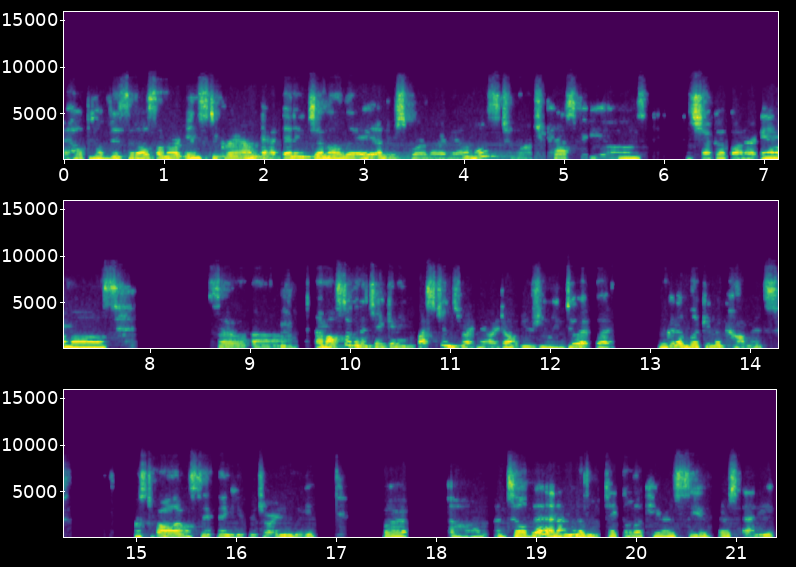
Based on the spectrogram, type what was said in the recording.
I hope you'll visit us on our Instagram at NHMLA underscore live animals to watch past videos, to check up on our animals, so um, I'm also going to take any questions right now. I don't usually do it, but I'm going to look in the comments. First of all, I will say thank you for joining me. But um, until then, I'm going to take a look here and see if there's any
